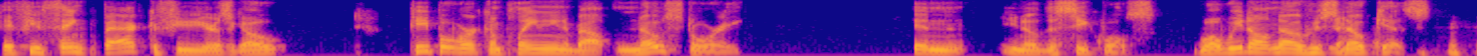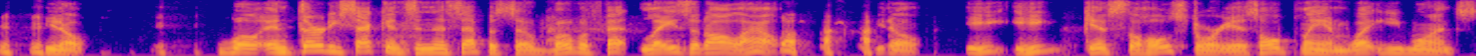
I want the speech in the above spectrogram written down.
if you think back a few years ago, people were complaining about no story in you know the sequels. Well, we don't know who Snoke is. You know, well, in 30 seconds in this episode, Boba Fett lays it all out. You know, he he gives the whole story, his whole plan, what he wants,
